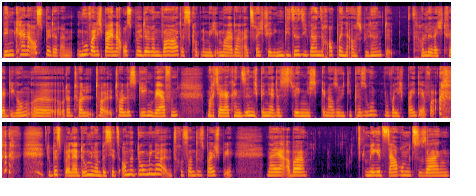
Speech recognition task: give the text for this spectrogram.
bin keine Ausbilderin. Nur weil ich bei einer Ausbilderin war, das kommt nämlich immer dann als Rechtfertigung. Wieso? Sie waren doch auch bei einer Ausbilderin. Tolle Rechtfertigung äh, oder toll, toll, tolles Gegenwerfen. Macht ja gar keinen Sinn. Ich bin ja deswegen nicht genauso wie die Person, nur weil ich bei der war. du bist bei einer Domina, bist jetzt auch eine Domina. Interessantes Beispiel. Naja, aber mir geht's darum zu sagen,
